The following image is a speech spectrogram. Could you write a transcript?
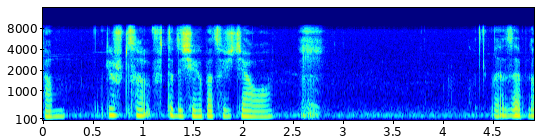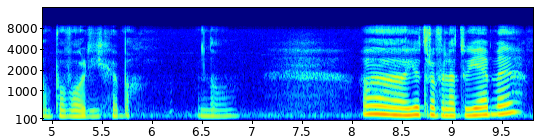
wam Już co, wtedy się chyba coś działo. Ze mną powoli chyba. No. A, jutro wylatujemy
